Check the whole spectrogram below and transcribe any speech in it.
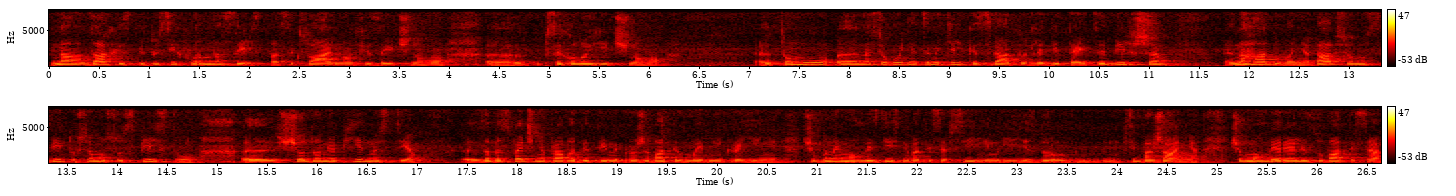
на захист від усіх форм насильства сексуального, фізичного, психологічного. Тому на сьогодні це не тільки свято для дітей, це більше нагадування да, всьому світу, всьому суспільству е, щодо необхідності е, забезпечення права дитини проживати в мирній країні, щоб вони могли здійснюватися всі її мрії, всі бажання, щоб могли реалізуватися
